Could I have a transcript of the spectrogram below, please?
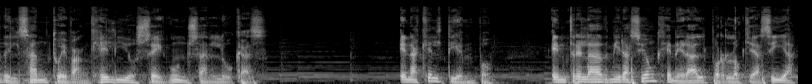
del Santo Evangelio según San Lucas. En aquel tiempo, entre la admiración general por lo que hacía,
